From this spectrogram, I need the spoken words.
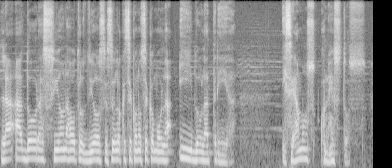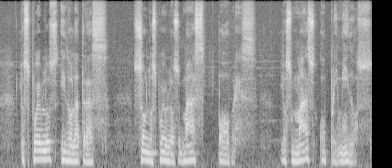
La adoración a otros dioses es lo que se conoce como la idolatría. Y seamos honestos, los pueblos idólatras son los pueblos más pobres, los más oprimidos,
